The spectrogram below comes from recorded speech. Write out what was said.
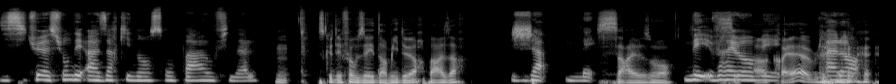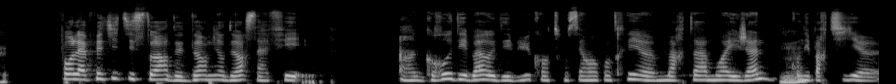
Des situations, des hasards qui n'en sont pas, au final. Est-ce que des fois vous avez dormi dehors par hasard? Jamais. Sérieusement? Mais vraiment, mais... incroyable. Alors, pour la petite histoire de dormir dehors, ça a fait un gros débat au début quand on s'est rencontrés, euh, Martha, moi et Jeanne. Mhm. on est partis, euh,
